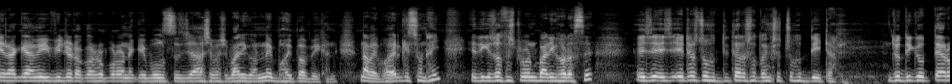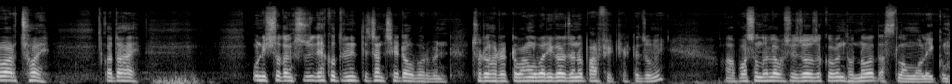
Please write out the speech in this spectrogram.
এর আগে আমি ভিডিওটা করার পর অনেকে বলছে যে আশেপাশে বাড়িঘর নেই, ভয় পাবে এখানে। না ভাই, ভয়ের কিছু নাই, এদিকে যথেষ্ট পরিমাণ বাড়িঘর আছে। এই যে এই যে এটা চৌহদ্দি, তেরো শতাংশ চৌহদ্দি এটা। যদি কেউ তেরো আর ছয়, কত হয়? উনিশ শতাংশ যদি একত্রে নিতে চান, সেটাও পারবেন। ছোটোখাটো একটা বাংলা বাড়ি করার জন্য পারফেক্ট একটা জমি। পছন্দ হলে অবশ্যই যোগাযোগ করবেন। ধন্যবাদ, আসসালামু আলাইকুম।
